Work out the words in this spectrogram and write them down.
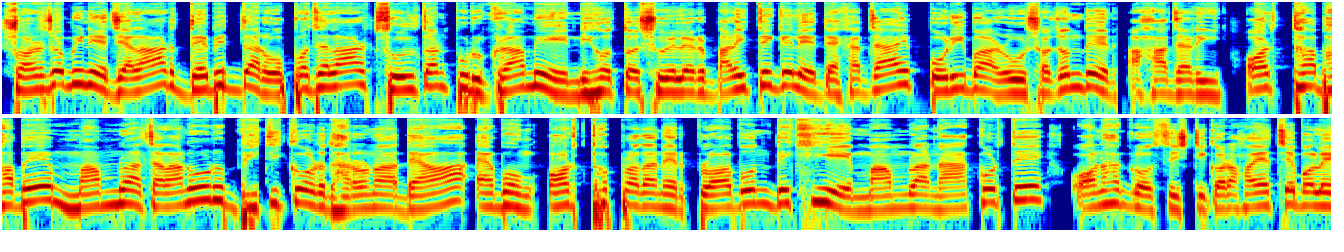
সরজমিনে জেলার দেবিদ্বার উপজেলার সুলতানপুর গ্রামে নিহত সুহেলের বাড়িতে গেলে দেখা যায় পরিবার ও স্বজনদের আহাজারি অর্থাভাবে মামলা চালানোর ভীতিকর ধারণা দেওয়া এবং অর্থ প্রদানের প্রলোভন দেখিয়ে মামলা না করতে অনাগ্রহ সৃষ্টি করা হয়েছে বলে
